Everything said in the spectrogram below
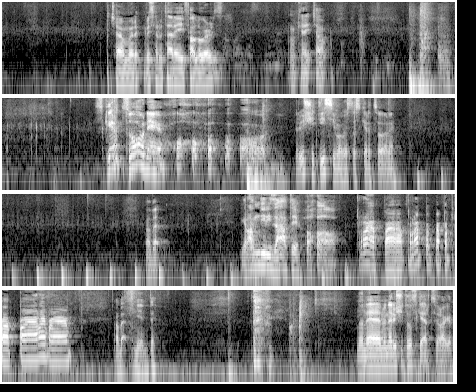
Ciao, amore. Vuoi salutare i followers? Ok, ciao. Scherzone! Oh, oh, oh. Riuscitissimo questo scherzone. Vabbè. Grandi risate. Oh, oh. Vabbè, niente. Non è, non è riuscito lo scherzo, raga.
